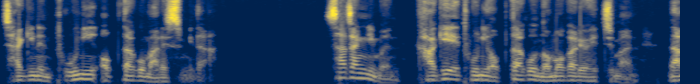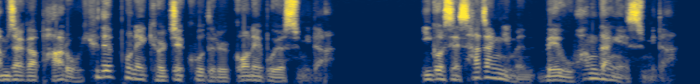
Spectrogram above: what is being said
자기는 돈이 없다고 말했습니다. 사장님은 가게에 돈이 없다고 넘어가려 했지만 남자가 바로 휴대폰의 결제 코드를 꺼내 보였습니다. 이것에 사장님은 매우 황당했습니다.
